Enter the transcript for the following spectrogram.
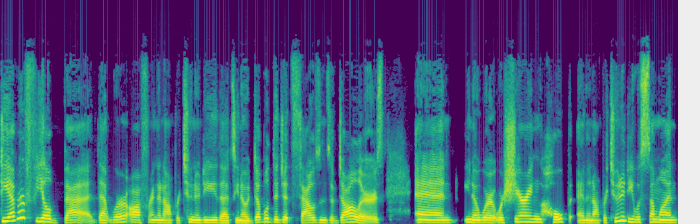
do you ever feel bad that we're offering an opportunity that's, you know, double digit thousands of dollars? And, you know, we're, we're sharing hope and an opportunity with someone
